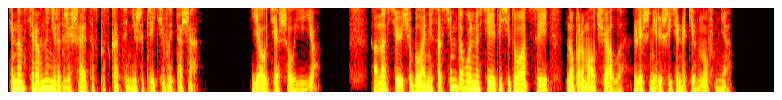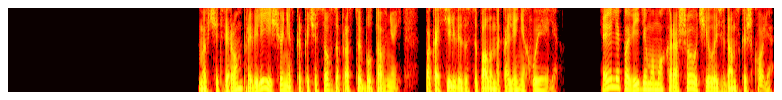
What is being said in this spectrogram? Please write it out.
и нам все равно не разрешается спускаться ниже третьего этажа». Я утешил ее. Она все еще была не совсем довольна всей этой ситуацией, но промолчала, лишь нерешительно кивнув мне. Мы вчетвером провели еще несколько часов за простой болтовней, пока Сильви засыпала на коленях у Элли. Элли, по-видимому, хорошо училась в дамской школе,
